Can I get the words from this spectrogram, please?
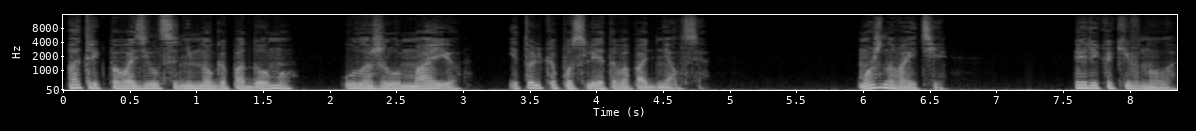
Патрик повозился немного по дому, уложил Майю и только после этого поднялся. «Можно войти?» Эрика кивнула.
